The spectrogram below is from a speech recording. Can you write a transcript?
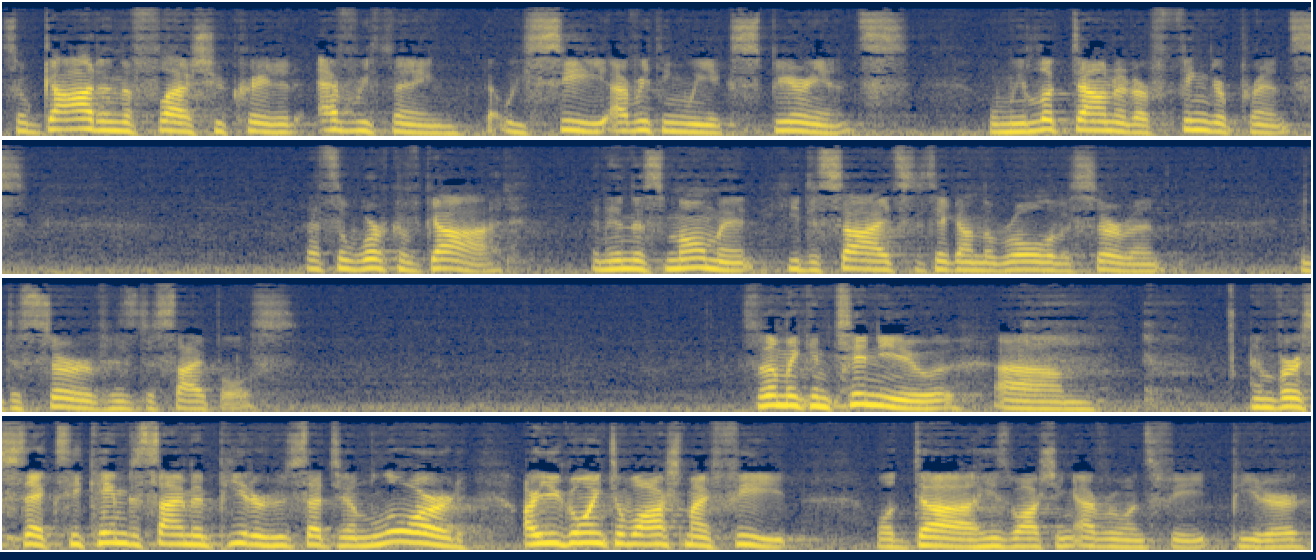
So, God in the flesh, who created everything that we see, everything we experience, when we look down at our fingerprints, that's the work of God. And in this moment, he decides to take on the role of a servant and to serve his disciples. So then we continue um, in verse 6. He came to Simon Peter, who said to him, Lord, are you going to wash my feet? Well, duh, he's washing everyone's feet, Peter.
